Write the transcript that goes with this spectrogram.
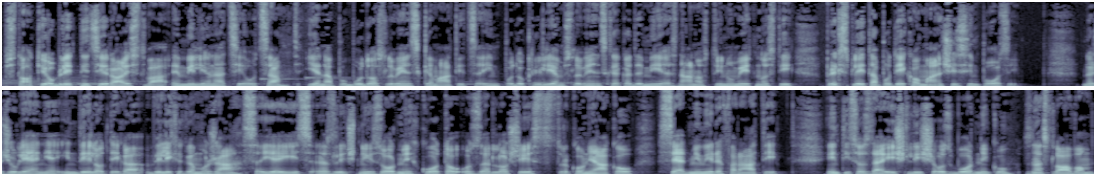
Ob stoti obletnici rojstva Emilijana Cevca je na pobudo Slovenske matice in pod okriljem Slovenske akademije znanosti in umetnosti prek spleta potekal manjši simpozij. Na življenje in delo tega velikega moža se je iz različnih zornih kotov ozrlo šest strokovnjakov s sedmimi referati in ti so zdaj išli še v zborniku z naslovom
